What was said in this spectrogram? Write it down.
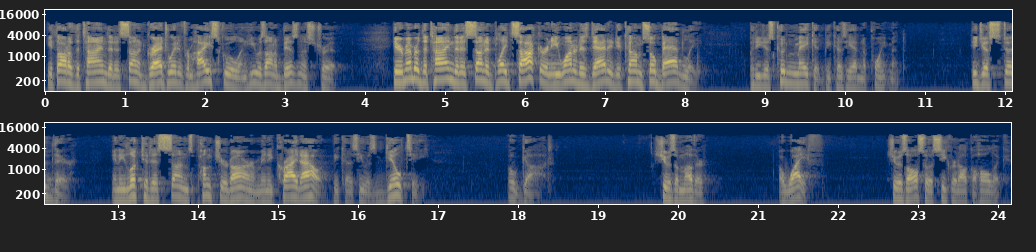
He thought of the time that his son had graduated from high school and he was on a business trip. He remembered the time that his son had played soccer and he wanted his daddy to come so badly, but he just couldn't make it because he had an appointment. He just stood there and he looked at his son's punctured arm and he cried out because he was guilty. Oh God. She was a mother, a wife. She was also a secret alcoholic.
